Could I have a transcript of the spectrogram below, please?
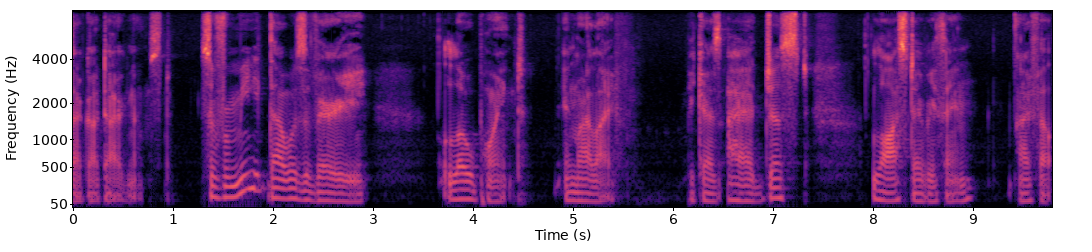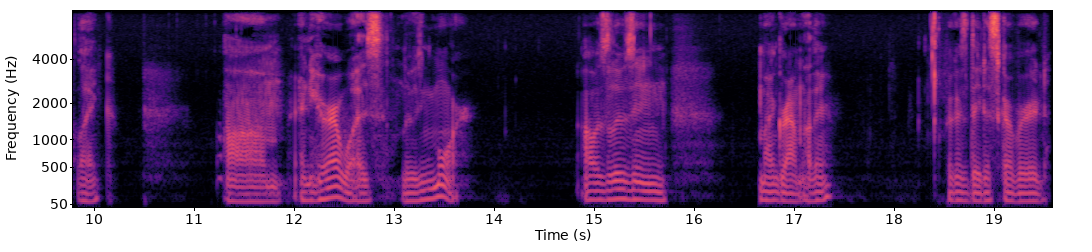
that got diagnosed. So for me, that was a very low point in my life because I had just lost everything, I felt like. Um, and here I was losing more. I was losing my grandmother because they discovered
